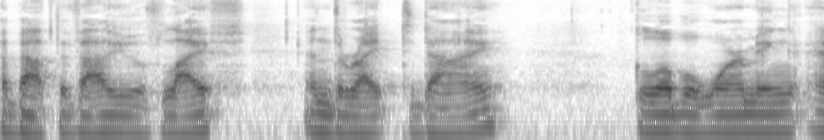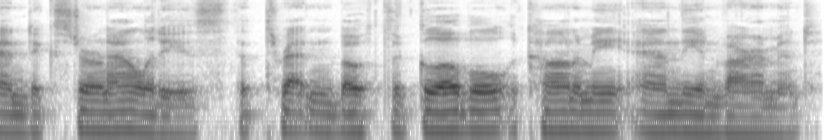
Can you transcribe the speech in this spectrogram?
about the value of life and the right to die, global warming and externalities that threaten both the global economy and the environment.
